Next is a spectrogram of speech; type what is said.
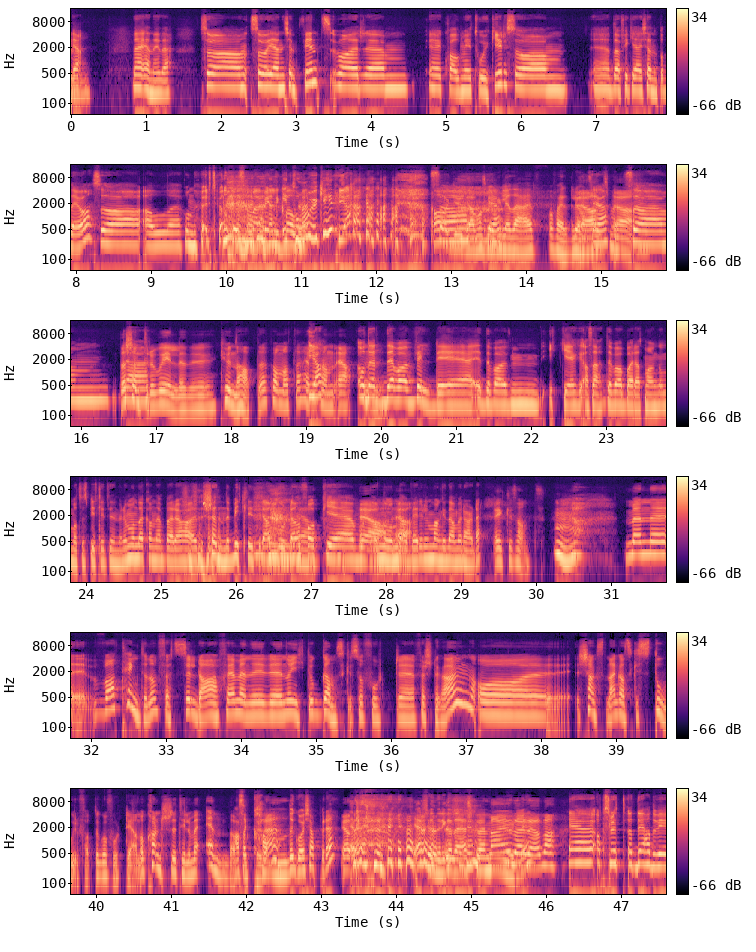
Ja, jeg er enig i det. Så, så igjen kjempefint. Var um, kvalm i to uker, så da fikk jeg kjenne på det òg. Så all eh, honnør til alle som er veldig I to uker? Ja. Å gud, ja, man skal ja. ikke le. Det er forferdelig uansett. Ja, Ja. Så, um, Da skjønte du hvor ille du kunne hatt det, på en måte. Eller Ja, sånn, ja. og det, det var veldig Det var mm, ikke Altså, det var bare at man måtte spise litt innimellom, men da kan jeg bare ha, skjønne bitte lite grann hvordan folk eh, Hvordan Ja, noen ja. damer, eller mange damer, har det. Ikke sant. Men eh, hva tenkte du om fødsel da? For jeg mener, eh, nå gikk det jo ganske så fort eh, første gang, og sjansen er ganske stor for at det går fort igjen. Og kanskje til og med enda Altså, fortere. kan det gå kjappere? Ja, det, Jeg skjønner ikke at det skal være nei, det mulig. er det, da. Eh, absolutt, det hadde vi,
